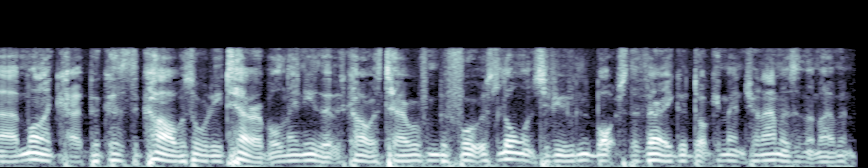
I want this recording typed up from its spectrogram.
uh, Monaco because the car was already terrible, and they knew that the car was terrible from before it was launched. If you watch the very good documentary on Amazon at the moment,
